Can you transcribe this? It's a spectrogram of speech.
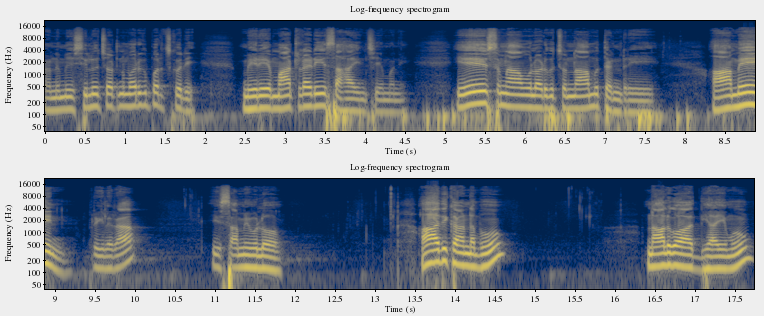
నన్ను మీ సిలువు చోటును మరుగుపరుచుకొని మీరే మాట్లాడి సహాయం చేయమని ఏ సునాములు అడుగుచున్నాము తండ్రి. ఆమెన్. ప్రియులరా ఈ సమయంలో ఆది కాండము నాలుగో అధ్యాయము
